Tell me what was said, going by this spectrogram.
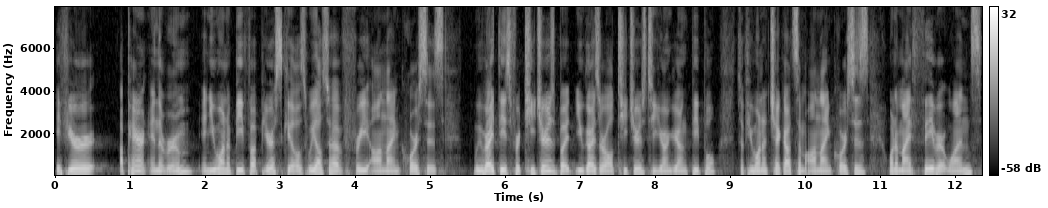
if you're a parent in the room and you want to beef up your skills, we also have free online courses. We write these for teachers, but you guys are all teachers to young, young people. So if you want to check out some online courses, one of my favorite ones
